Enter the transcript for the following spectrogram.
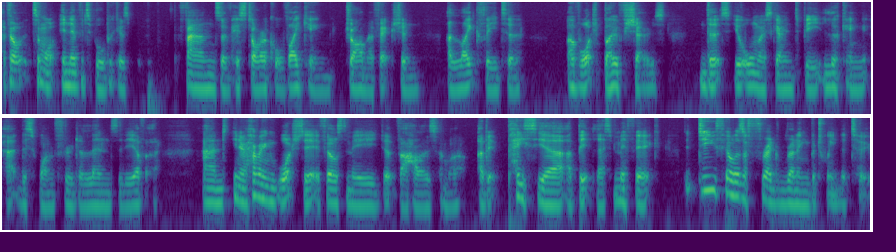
I felt somewhat inevitable because fans of historical Viking drama fiction are likely to have watched both shows, that you're almost going to be looking at this one through the lens of the other. And, you know, having watched it, it feels to me that Valhalla is somewhere a bit pacier, a bit less mythic, do you feel there's a thread running between the two?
